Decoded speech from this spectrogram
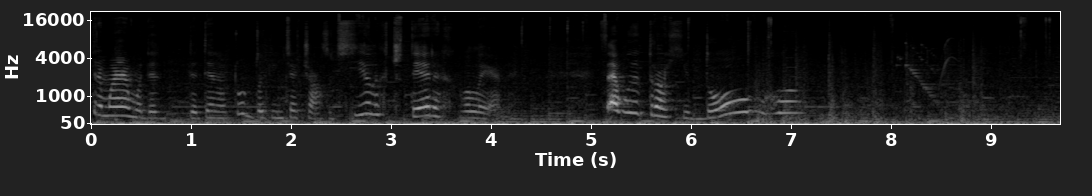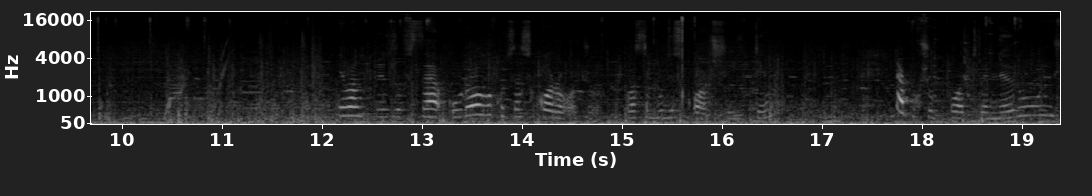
Тримаємо дитину тут до кінця часу. Цілих 4 хвилини. Це буде трохи довго. Я вам за все у ролику це скороджу. У вас це буде скорше йти. Я що потренуюсь.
